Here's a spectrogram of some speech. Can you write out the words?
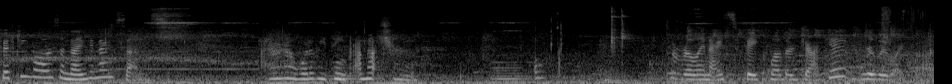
$15.99. I don't know, what do we think? I'm not sure. A really nice fake leather jacket. Really like that.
